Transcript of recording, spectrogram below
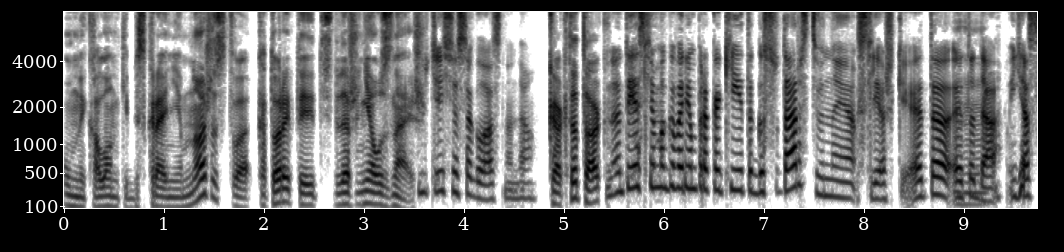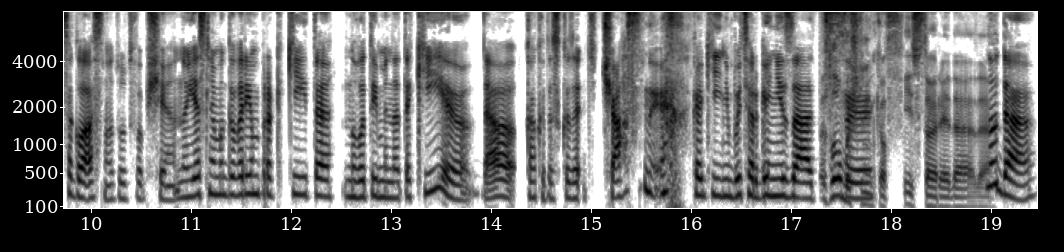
умной колонки бескрайнее множество, которые ты, ты даже не узнаешь. Ну, здесь я согласна, да. Как-то так. Но это если мы говорим про какие-то государственные слежки, это, mm-hmm. это да. Я согласна тут вообще. Но если мы говорим про какие-то, ну вот именно такие, да, как это сказать, частные какие-нибудь организации. Злоумышленников истории, да, да. Ну да,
